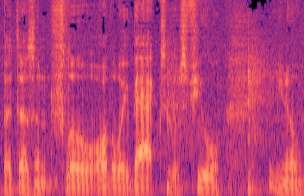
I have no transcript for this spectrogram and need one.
but doesn't flow all the way back. So there's fuel, you know,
